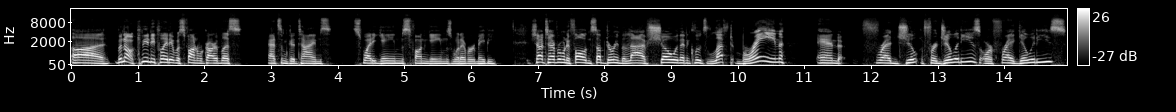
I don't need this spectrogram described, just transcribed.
Uh, but no, community played it was fun regardless. Had some good times, sweaty games, fun games, whatever it may be. Shout out to everyone who followed and subbed during the live show. That includes Left Brain and Fragil- Fragilities or Fragilities.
